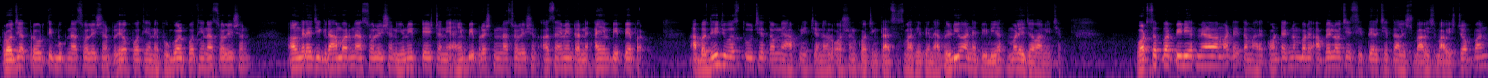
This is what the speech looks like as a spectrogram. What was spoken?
પ્રોજેક્ટ પ્રવૃત્તિ બુકના સોલ્યુશન, પ્રયોગ પોથી અને ભૂગોળ પોથીના સોલ્યુશન, અંગ્રેજી ગ્રામરના સોલ્યુશન, યુનિટ ટેસ્ટ અને આઈએમપી પ્રશ્નના સોલ્યુશન અસાઇનમેન્ટ અને આઈએમપી પેપર આ બધી જ વસ્તુ છે તમને આપણી ચેનલ ઓશન કોચિંગ ક્લાસીસમાંથી તેના વીડિયો અને પીડીએફ મળી જવાની છે. વોટ્સઅપ પર પીડીએફ મેળવવા માટે તમારે કોન્ટેક્ટ નંબર આપેલો છે સિત્તેર છેતાલીસ બાવીસ બાવીસ ચોપન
